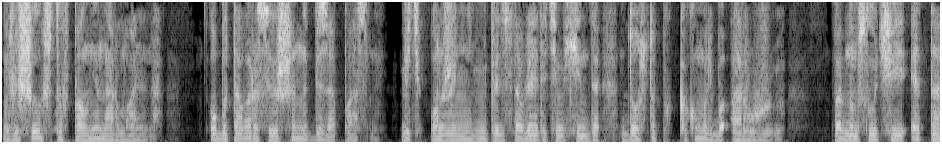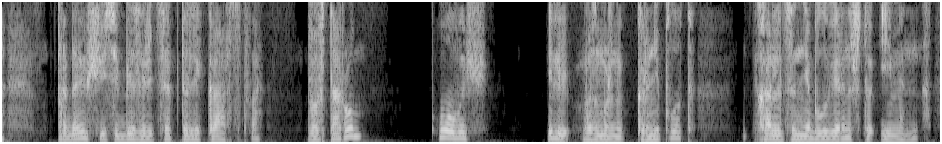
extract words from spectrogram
Решил, что вполне нормально. Оба товара совершенно безопасны, ведь он же не, предоставляет этим хинда доступа к какому-либо оружию. В одном случае это продающееся без рецепта лекарство, во втором — овощ или, возможно, корнеплод. Харлисон не был уверен, что именно —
